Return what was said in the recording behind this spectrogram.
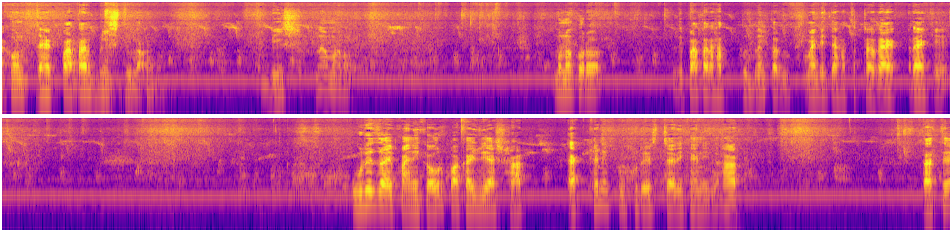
এখন যাই পাতার বিষ তুলা বিষ নামানো। মনে করো যে পাতার হাত তুলবেন তার মাটিতে হাতটা রাখে উড়ে যায় পানি কাউর পাকাই দেওয়া ষাট একখানি পুকুরের চারিখানি ঘাট। তাতে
